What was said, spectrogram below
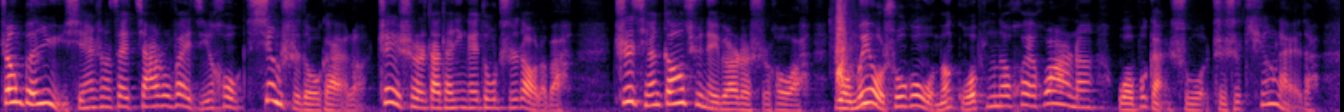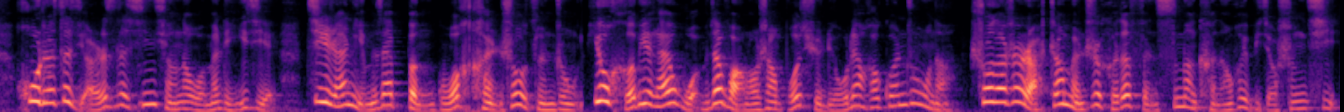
张本宇先生在加入外籍后，姓氏都改了，这事儿大家应该都知道了吧？之前刚去那边的时候啊，有没有说过我们国乒的坏话呢？我不敢说，只是听来的。护着自己儿子的心情呢，我们理解。既然你们在本国很受尊重，又何必来我们的网络上博取流量和关注呢？说到这儿啊，张本智和的粉丝们可能会比较生气，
